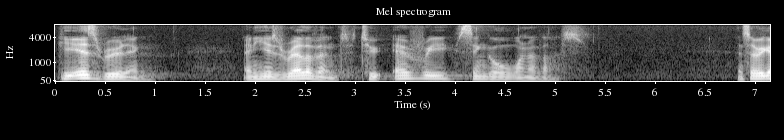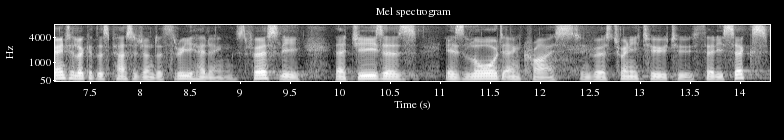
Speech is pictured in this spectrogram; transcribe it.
He is ruling, and He is relevant to every single one of us. And so we're going to look at this passage under three headings. Firstly, that Jesus is Lord and Christ in verse 22 to 36.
